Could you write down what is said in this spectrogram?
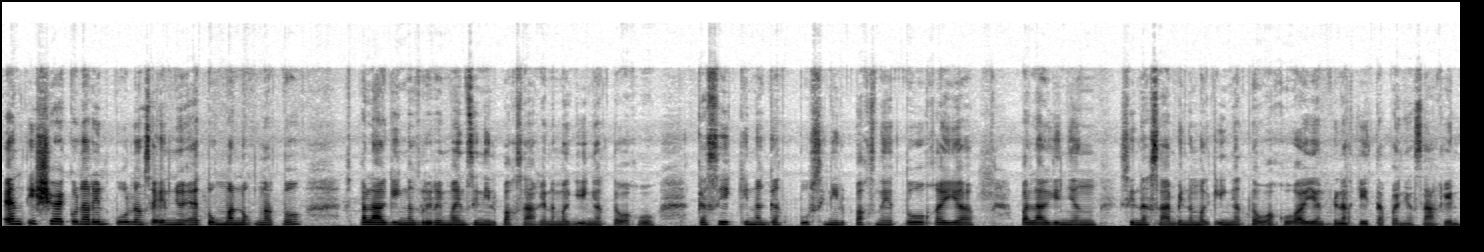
And i-share ko na rin po lang sa inyo etong manok na to. Palaging nagre-remind si Nilpax sa akin na mag-ingat daw ako. Kasi kinagat po si Nilpax nito kaya palagi niyang sinasabi na mag-ingat daw ako. Ayan, pinakita pa niya sa akin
